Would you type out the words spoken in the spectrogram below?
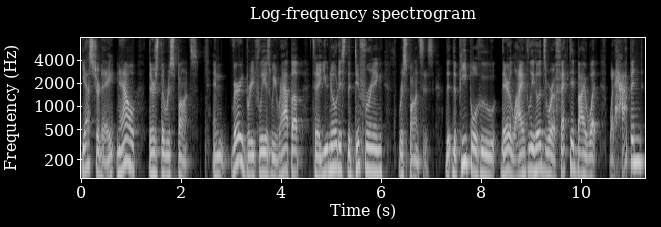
yesterday. Now there's the response. And very briefly, as we wrap up today, you notice the differing responses. The, the people who their livelihoods were affected by what, what happened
